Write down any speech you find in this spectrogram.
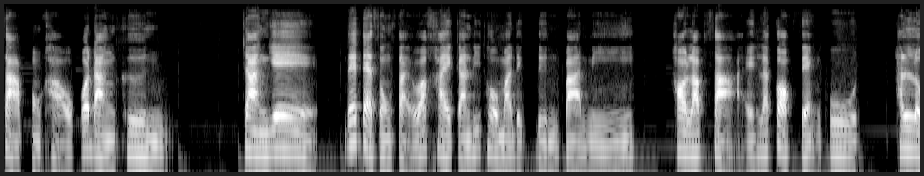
ศัพท์ของเขาก็ดังขึ้น จางเย่ได้แต่สงสัยว่าใครกันที่โทรมาดึกดื่นป่านนี้ เขารับสายและกรอกเสียงพูด ฮัลโหล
